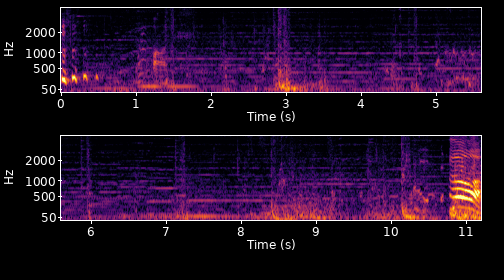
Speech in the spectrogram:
Awesome. Oh!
